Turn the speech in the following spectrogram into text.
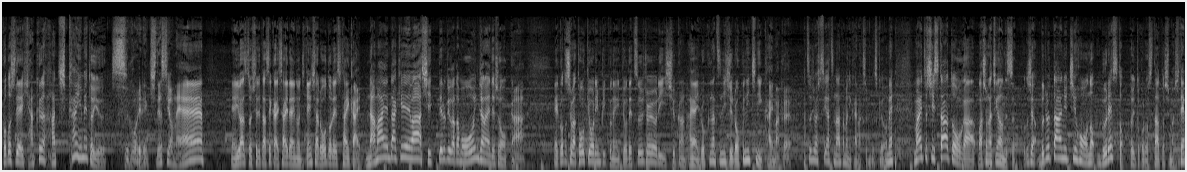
今年で108回目というすごい歴史ですよね。言わずと知れた世界最大の自転車ロードレース大会。名前だけは知ってるという方も多いんじゃないでしょうか。今年は東京オリンピックの影響で通常より1週間早い。6月26日に開幕。通常は7月の頭に開幕するんですけどね。毎年スタートが場所が違うんです。今年はブルターニュ地方のブレストというところをスタートしまして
